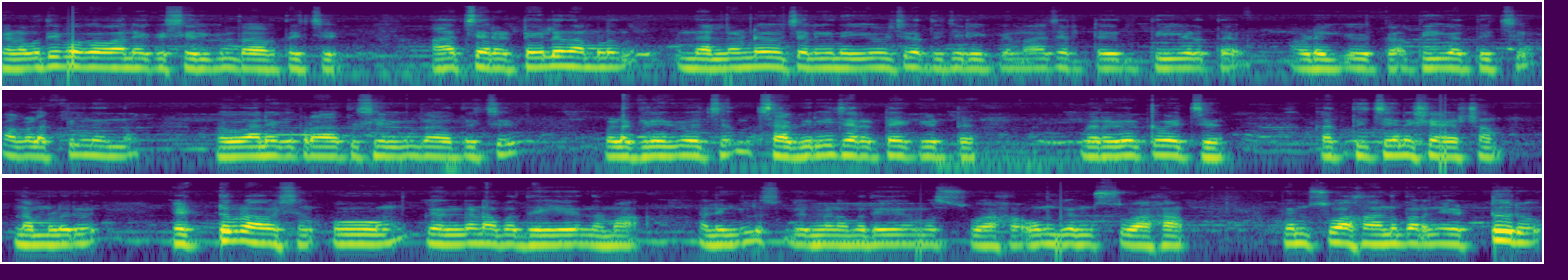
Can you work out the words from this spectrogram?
ഗണപതി ഭഗവാനെയൊക്കെ ശരിക്കും പ്രാർത്ഥിച്ച് ആ ചിരട്ടയിൽ നമ്മൾ നല്ലെണ്ണ ഒഴിച്ച് അല്ലെങ്കിൽ നെയ്യ് ഒഴിച്ച് കത്തിച്ചിരിക്കുന്ന ആ ചിരട്ടയിൽ തീയെടുത്ത് അവിടേക്ക് വെക്കുക. തീ കത്തിച്ച് ആ വിളക്കിൽ നിന്ന് ഭഗവാനെയൊക്കെ പ്രാർത്ഥിച്ച് ശരിക്കും പ്രാർത്ഥിച്ച് വിളക്കിലേക്ക് വെച്ച് ചകിരി ചിരട്ടയൊക്കെ ഇട്ട് വിറകൊക്കെ വെച്ച് കത്തിച്ചതിന് ശേഷം നമ്മളൊരു എട്ട് പ്രാവശ്യം ഓം ഗംഗണപതയെ നമ അല്ലെങ്കിൽ ഗംഗണപതയെ നമ സ്വാഹ ഓം ഗം സ്വാഹ. ഗം സ്വാഹ എന്ന് പറഞ്ഞ് എട്ടൊരു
